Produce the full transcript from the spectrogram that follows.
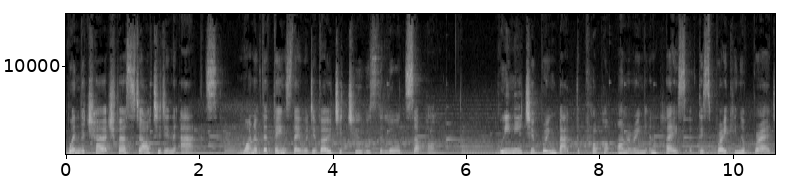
When the church first started in Acts, one of the things they were devoted to was the Lord's Supper. We need to bring back the proper honouring and place of this breaking of bread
